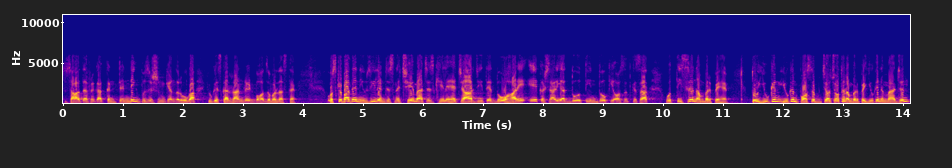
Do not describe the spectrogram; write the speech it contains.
तो साउथ अफ्रीका कंटेंडिंग पोजिशन के अंदर होगा, क्योंकि इसका रन रेट बहुत ज़बरदस्त है। उसके बाद है न्यूजीलैंड जिसने छह मैचेस खेले हैं, चार जीते, दो हारे, एक अशारिया, दो तीन, दो की औसत के साथ वो तीसरे नंबर पे है। तो you can you can possible चौथे नंबर पे यू कैन इमेजिन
